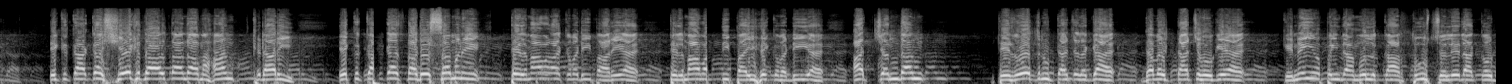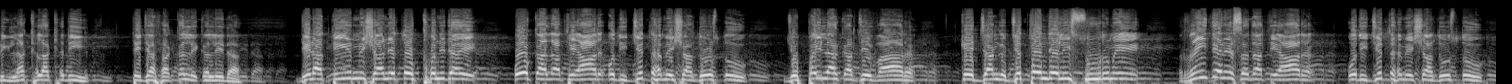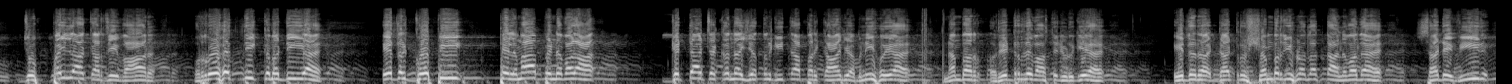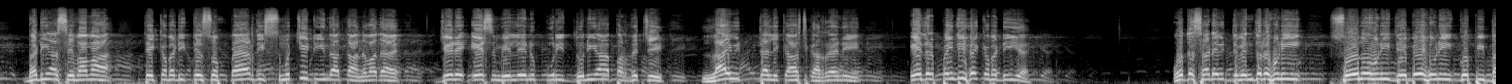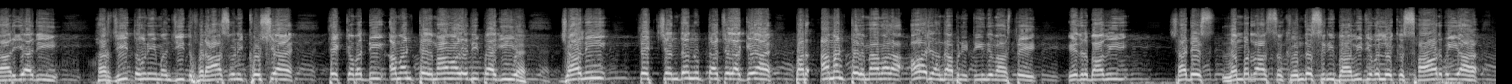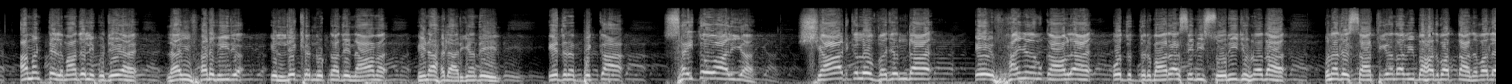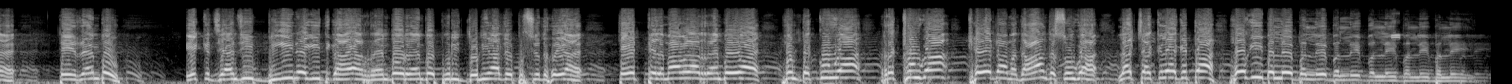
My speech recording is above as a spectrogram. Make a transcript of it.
ਇੱਕ ਕਾਕਾ ਸ਼ੇਖ ਦਾਲਤਾਂ ਦਾ ਮਹਾਨ ਖਿਡਾਰੀ। ਇੱਕ ਕਾਕਾ ਤੁਹਾਡੇ ਸਾਹਮਣੇ ਢਿਲਮਾ ਵਾਲਾ ਕਬੱਡੀ ਪਾ ਰਿਹਾ ਹੈ। ਢਿਲਮਾ ਵਾਲੀ ਪਾਈ ਹੋਈ ਕਬੱਡੀ ਹੈ। ਆ ਚੰਦਨ ਤੇ ਰੋਹਿਤ ਨੂੰ ਟੱਚ ਲੱਗਾ ਡਬਲ ਟੱਚ ਹੋ ਗਿਆ ਕਿ ਨਹੀਂ ਉਹ ਪੈਂਦਾ ਮੁੱਲ ਕਾਰਤੂਸ ਚੱਲੇ ਦਾ ਕੌਡੀ ਲੱਖ ਲੱਖ ਦੀ ਤੇ ਜਫਾ ਕੱਲੇ ਕੱਲੇ ਦਾ। ਜਿਹੜਾ ਤੀਰ ਨਿਸ਼ਾਨੇ ਤੋਂ ਖੁੰਝ ਜਾਏ, ਉਹ ਕਾਲਾ ਹਥਿਆਰ? ਉਹਦੀ ਜਿੱਤ ਹਮੇਸ਼ਾ ਦੋਸਤੋ, ਜੋ ਪਹਿਲਾ ਕਰਜੇ ਵਾਰ ਕਿ ਜੰਗ ਜਿੱਤਣ ਦੇ ਲਈ ਸੂਰਮੇ ਰਹਿੰਦੇ ਨੇ ਸਦਾ ਤਿਆਰ, ਉਹਦੀ ਜਿੱਤ ਹਮੇਸ਼ਾ ਦੋਸਤੋ, ਜੋ ਪਹਿਲਾ ਕਰਜੇ ਵਾਰ ਰੋਹਿਤ ਦੀ ਕਬੱਡੀ ਹੈ। ਇਧਰ ਗੋਪੀ ਢਿਲਮਾ ਪਿੰਡ ਵਾਲਾ ਗਿੱਟਾ ਚੱਕਣ ਦਾ ਯਤਨ ਕੀਤਾ, ਪਰ ਕਾਮਯਾਬ ਨਹੀਂ ਹੋਇਆ ਨੰਬਰ ਰੇਡਰ ਦੇ ਵਾਸਤੇ ਜੁੜ ਗਿਆ ਹੈ। ਇਧਰ ਡਾਕਟਰ ਸ਼ੰਬਰ ਜੀ ਉਹਨਾਂ ਦਾ ਧੰਨਵਾਦ ਹੈ। ਸਾਡੇ ਵੀਰ ਵੱਡੀਆਂ ਸੇਵਾਵਾਂ ਤੇ ਕਬੱਡੀ 365 ਦੀ ਸਮੁੱਚੀ ਟੀਮ ਦਾ ਧੰਨਵਾਦ ਹੈ, ਜਿਹੜੇ ਇਸ ਮੇਲੇ ਨੂੰ ਪੂਰੀ ਦੁਨੀਆ ਭਰ ਵਿੱਚ ਲਾਈਵ ਟੈਲੀਕਾਸਟ ਕਰ ਰਹੇ ਨੇ। ਇਧਰ ਪੈਂਦੀ ਹੋਈ ਕਬੱਡੀ ਹੈ। ਉਧਰ ਸਾਡੇ ਦਵਿੰਦਰ ਹੁਣੀ, ਸੋਨੂ ਹੁਣੀ, ਦੇਬੇ ਹੁਣੀ, ਗੋਪੀ ਬਾਰੀਆ ਜੀ, ਹਰਜੀਤ ਹੁਣੀ, ਮਨਜੀਤ ਫਰਾਸ ਹੁਣੀ ਖੁਸ਼ ਹੈ ਤੇ ਕਬੱਡੀ ਅਮਨ ਢਿਲਮਾ ਵਾਲੇ ਦੀ ਪੈ ਗਈ ਹੈ। ਜਾਨੀ ਤੇ ਚੰਦਨ ਨੂੰ ਟੱਚ ਲੱਗਿਆ ਪਰ ਅਮਨ ਢਿਲਮਾ ਵਾਲਾ ਆ ਜਾਂਦਾ ਆਪਣੀ ਟੀਮ ਦੇ ਵਾਸਤੇ। ਇਧਰ ਬਾਵੀ, ਸਾਡੇ ਲੰਬਰਦਾਰ ਸੁਖਵਿੰਦਰ ਸਿੰਘ ਬਾਵੀ ਜੀ ਵੱਲੋਂ ਇੱਕ 100 ਰੁਪਇਆ ਅਮਨ ਢਿਲਮਾ ਦੇ ਲਈ ਪੁੱਜਿਆ ਹੈ। ਲੈ ਵੀ ਫੜ ਵੀਰ, ਇਹ ਲਿਖ ਨੋਟਾਂ ਦੇ ਨਾਮ ਇਹਨਾਂ ਖਿਡਾਰੀਆਂ ਦੇ। ਇਧਰ ਬਿੱਕਾ ਸੈਦੋ ਵਾਲੀਆ 66 ਕਿਲੋ ਵਜਨ ਦਾ ਇਹ ਫਾਈਨਲ ਮੁਕਾਬਲਾ ਹੈ। ਉਹ ਦਰਬਾਰਾ ਸਿੰਘ ਦੀ ਸੋਰੀ ਜੀ ਉਹਨਾਂ ਦਾ, ਉਹਨਾਂ ਦੇ ਸਾਥੀਆਂ ਦਾ ਵੀ ਬਹੁਤ ਬਹੁਤ ਧੰਨਵਾਦ ਹੈ। ਤੇ ਰੈਂਬੋ, ਇੱਕ ਜੈਂਜੀ ਬੀ ਨੇ ਗੀਤ ਗਾਇਆ। ਰੈਂਬੋ ਰੈਂਬੋ ਪੂਰੀ ਦੁਨੀਆ ਦੇ ਪ੍ਰਸਿੱਧ ਹੋਇਆ ਹੈ। ਤੇ ਢਿਲਮਾ ਵਾਲਾ ਰੈਂਬੋ ਹੈ। ਹੁਣ ਟੱਕੂਗਾ ਰੱਖੂਗਾ, ਖੇਡ ਦਾ ਮੈਦਾਨ ਦੱਸੂਗਾ। ਲੈ ਚੱਕ ਲਿਆ ਗਿੱਟਾ, ਹੋ ਗਈ ਬੱਲੇ ਬੱਲੇ ਬੱਲੇ ਬੱਲੇ ਬੱਲੇ ਬੱਲੇ।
